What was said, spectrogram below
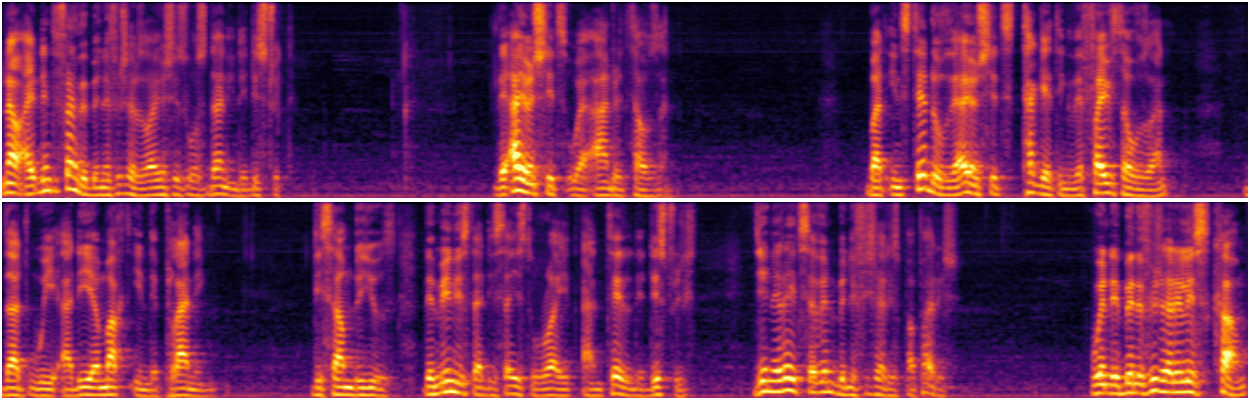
now identifying the beneficiaries of iron sheets was done in the district. The iron sheets were 100,000. But instead of the iron sheets targeting the 5,000 that we had earmarked in the planning, disarmed youth, the minister decides to write and tell the district, generate seven beneficiaries per parish. When the beneficiary list come,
